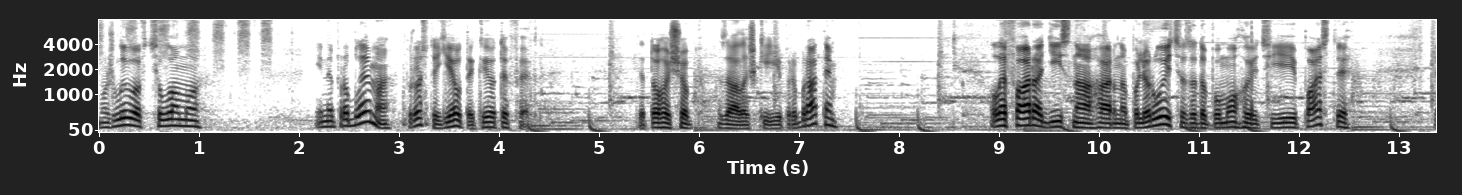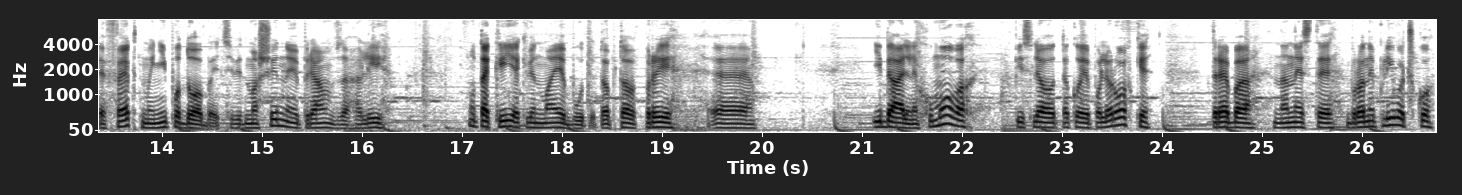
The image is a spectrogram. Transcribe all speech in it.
Можливо, в цілому і не проблема, просто є отакий от ефект. Для того, щоб залишки її прибрати. Але фара дійсно гарно полірується за допомогою цієї пасти. Ефект мені подобається. Від машини прям взагалі ну, такий, як він має бути. Тобто при е, ідеальних умовах після от такої поліровки треба нанести бронеплівочку,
